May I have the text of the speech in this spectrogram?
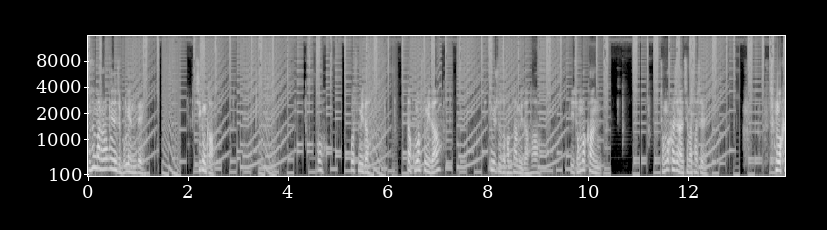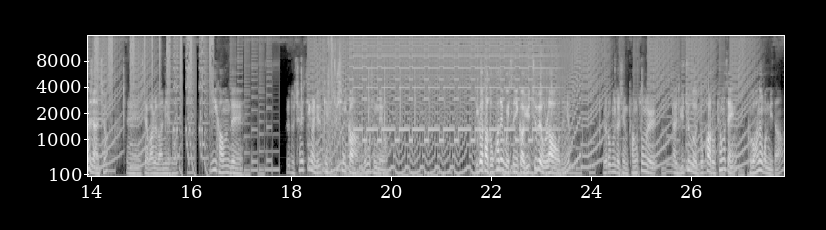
무슨 말을 하고 있는지 모르겠는데. 지금 가. 어, 고맙습니다. 일단 고맙습니다. 시청해주셔서 감사합니다. 아, 이 정막한, 정막하진 않지만 사실. 정막하진 않죠? 네, 제가 말을 많이 해서. 이 가운데, 그래도 채팅을 이렇게 해주시니까 너무 좋네요. 이거 다 녹화되고 있으니까 유튜브에 올라가거든요? 여러분들 지금 방송을, 아, 유튜브 녹화로 평생 그거 하는 겁니다.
